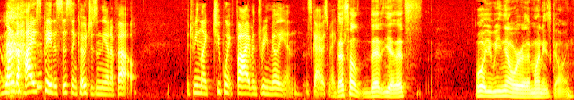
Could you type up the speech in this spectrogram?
one of the highest paid assistant coaches in the NFL. Between like 2.5 and 3 million, this guy was making. That's how that yeah, that's well, you- we know where the money's going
